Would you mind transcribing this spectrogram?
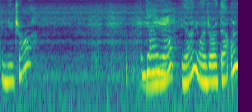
Can you draw? Yeah, yeah. Yeah, you want to draw with that one?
